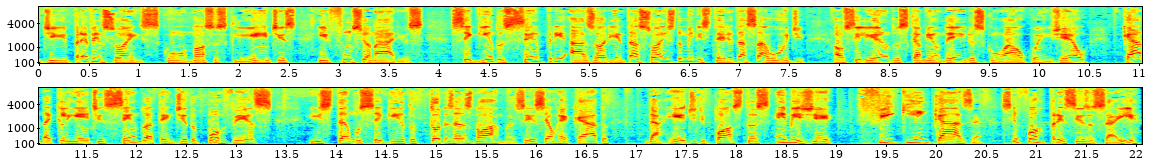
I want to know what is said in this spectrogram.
de prevenções com nossos clientes e funcionários, seguindo sempre as orientações do Ministério da Saúde, auxiliando os caminhoneiros com álcool em gel, cada cliente sendo atendido por vez e estamos seguindo todas as normas. Esse é um recado da rede de postos MG. Fique em casa. Se for preciso sair,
